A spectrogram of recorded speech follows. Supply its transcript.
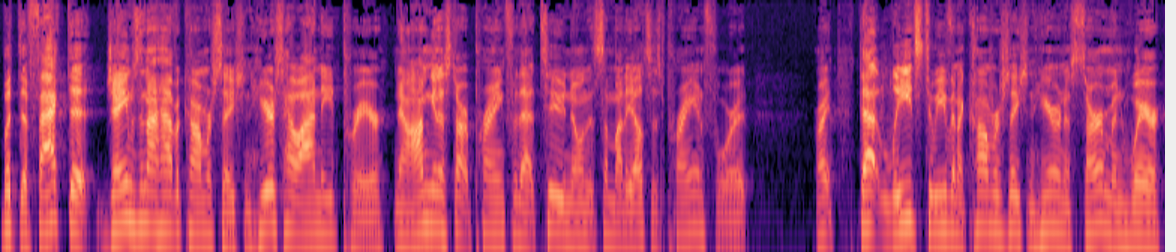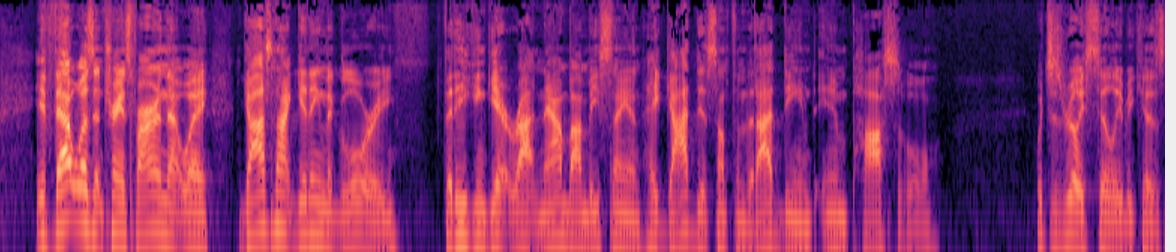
But the fact that James and I have a conversation, here's how I need prayer. Now I'm going to start praying for that too, knowing that somebody else is praying for it, right? That leads to even a conversation here in a sermon where if that wasn't transpiring that way, God's not getting the glory that he can get right now by me saying, hey, God did something that I deemed impossible, which is really silly because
